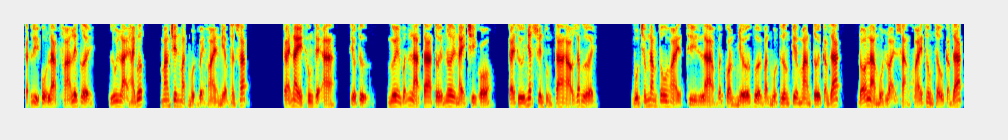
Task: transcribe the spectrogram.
Cắt lì cổ lạp phá lên cười, lui lại hai bước, mang trên mặt một vệ hoài niệm thân sắc. Cái này không tệ à tiểu tử, ngươi vẫn là ta tới nơi này chỉ có, cái thứ nhất xuyên thủng ta áo giáp người. 4.5 tô hoài thì là vẫn còn nhớ vừa vặn một thương kia mang tới cảm giác đó là một loại sảng khoái thông thấu cảm giác.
